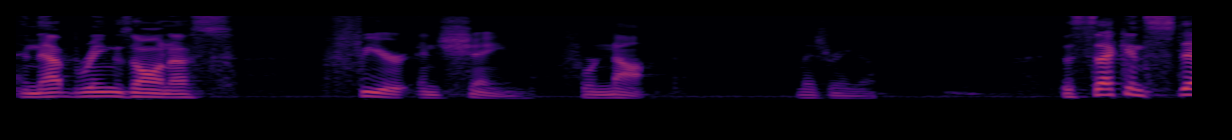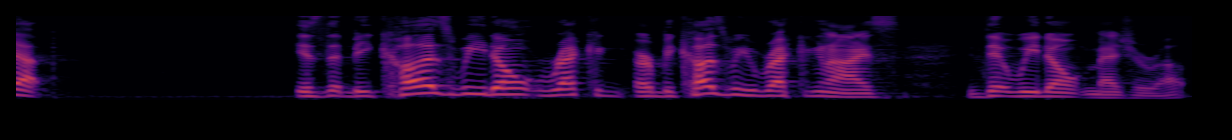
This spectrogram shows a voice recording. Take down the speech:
And that brings on us fear and shame for not measuring up. The second step is that because we don't rec- or because we recognize that we don't measure up,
